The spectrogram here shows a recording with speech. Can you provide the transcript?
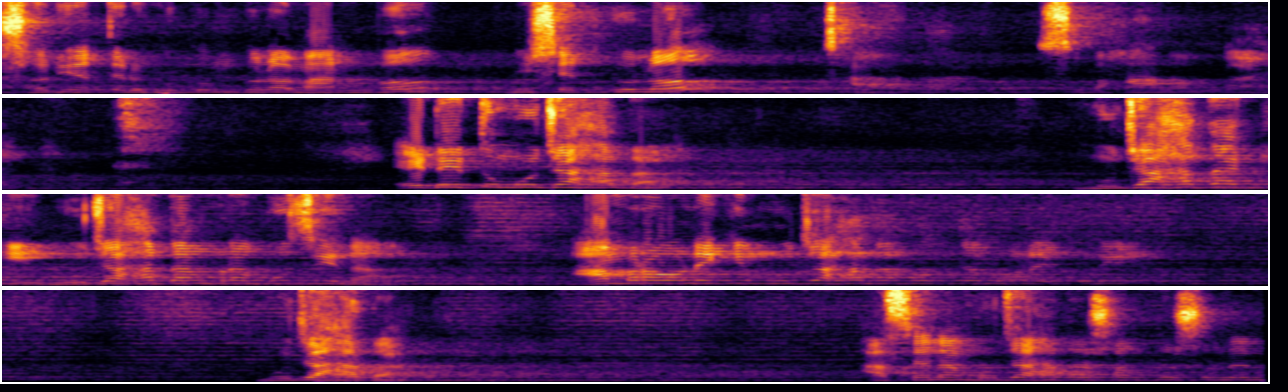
শরীয়তের হুকুমগুলো মানবো, নিষেধগুলো এটাই তো মুজাহাদা। মুজাহাদা কি? মুজাহাদা আমরা বুঝি না। আমরা অনেকে মুজাহাদা বলতে মনে করি। মুজাহাদা। আছে না মুজাহাদা শব্দ শুনেন?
